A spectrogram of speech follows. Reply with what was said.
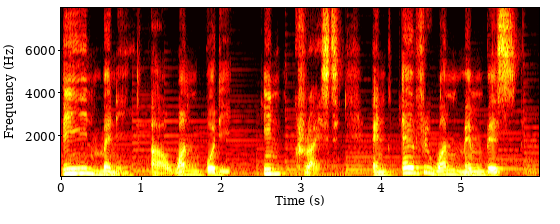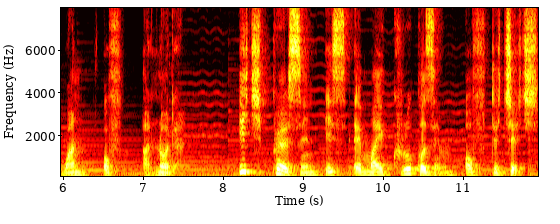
being many, are one body in Christ, and every one members one of another. Each person is a microcosm of the church.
